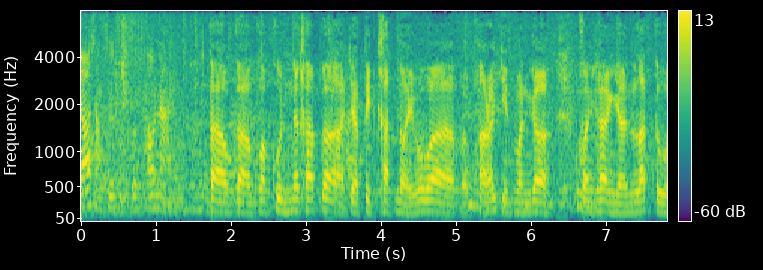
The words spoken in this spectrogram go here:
ยอดสั่งซื้อสูงสุดเท่านั้น กล่าวกล่าวขอบคุณนะครับ ก็อาจจะติดขัดหน่อยเพราะว่าภารกิจมันก็ค่อนข้างจะรัดตัว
